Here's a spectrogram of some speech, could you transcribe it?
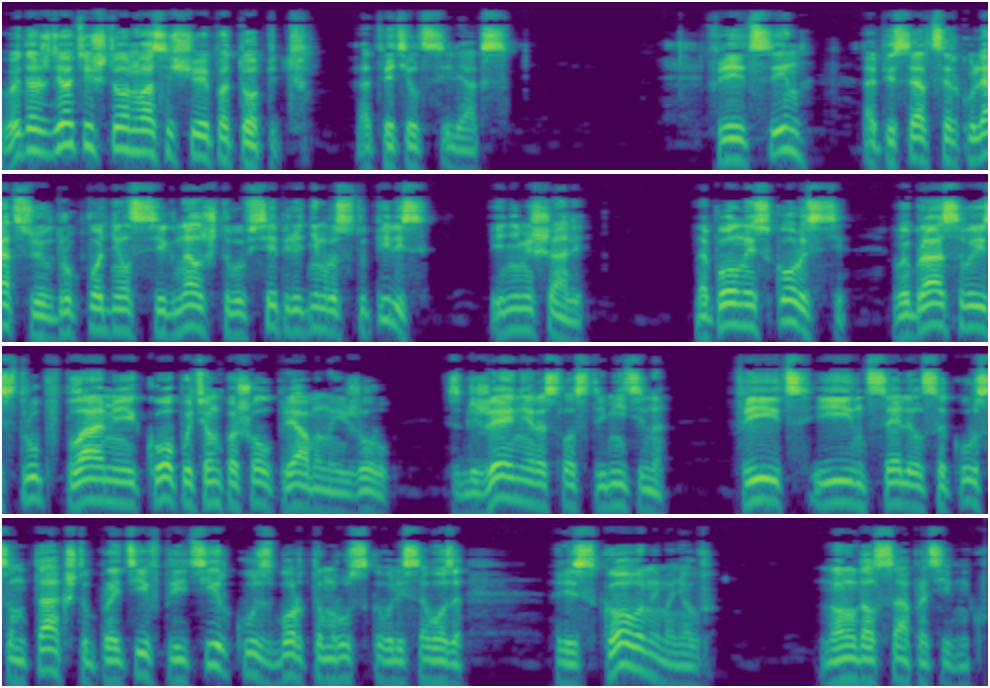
«Вы дождетесь, что он вас еще и потопит», — ответил Целякс. Фрицин, описав циркуляцию, вдруг поднял сигнал, чтобы все перед ним расступились и не мешали. На полной скорости, выбрасывая из труб пламя и копоть, он пошел прямо на Ижору. Сближение росло стремительно. Фриц Иин целился курсом так, чтобы пройти в притирку с бортом русского лесовоза. Рискованный маневр, но он удался противнику.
